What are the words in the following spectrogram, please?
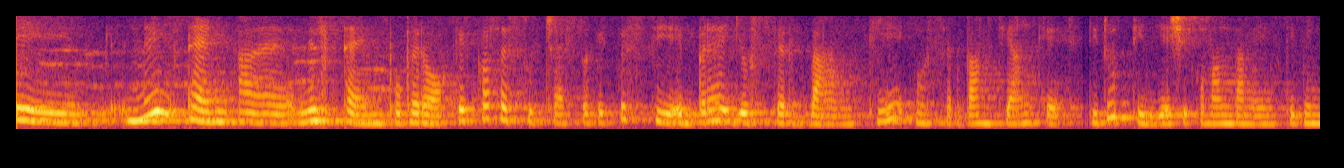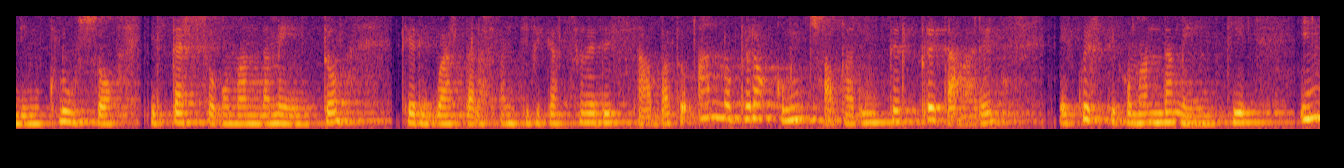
E nel, tem- eh, nel, tempo però che cosa è successo? Che questi ebrei osservanti, osservanti anche di tutti i dieci comandamenti, quindi incluso il terzo comandamento che riguarda la santificazione del sabato, hanno però cominciato ad interpretare e questi comandamenti in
